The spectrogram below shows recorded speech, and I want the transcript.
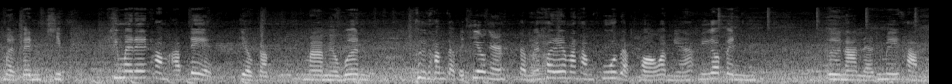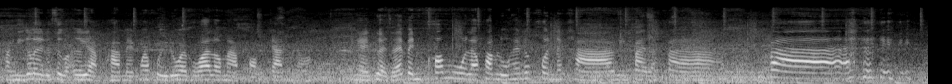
เหมือนเป็นคลิปที่ไม่ได้ทำอัปเดตเกี่ยวกับมาเมลเบิร์น คือทำแต่ไปเที่ยวไง แต่ไม่ค่อยได้มาทำพูดแบบท้องแบบนี้นี่ก็เป็นเออนานแล้วที่ไม่ได้ทำครั้งนี้ก็เลยรู้สึกว่าเอออยากพาแม็กมาคุยด้วย เพราะว่าเรามาพร้อมกันเนาะยังไงเผื่อจะได้เป็นข้อมูลและความรู้ให้ทุกคนนะคะมีไปแล้วค่ะบาย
